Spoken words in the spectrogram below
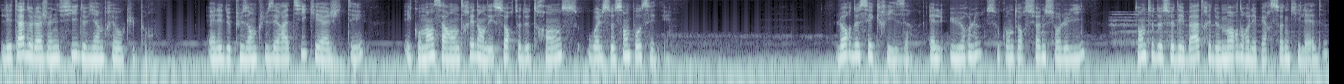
L'état de la jeune fille devient préoccupant. Elle est de plus en plus erratique et agitée, et commence à entrer dans des sortes de transes où elle se sent possédée. Lors de ces crises, elle hurle, se contorsionne sur le lit, tente de se débattre et de mordre les personnes qui l'aident,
